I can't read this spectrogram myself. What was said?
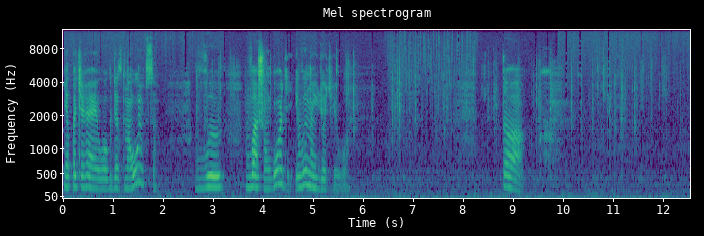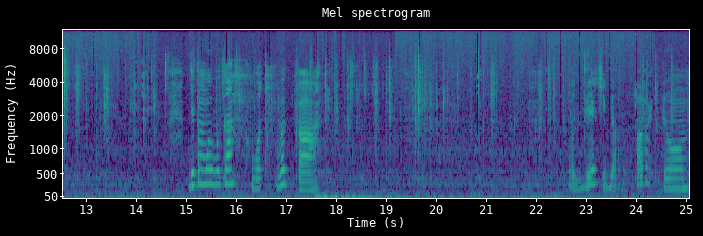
я потеряю его где-то на улице в, в вашем городе, и вы найдете его. Так. Где-то мой ВК? Вот, ВК. Вот для тебя. Артем.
